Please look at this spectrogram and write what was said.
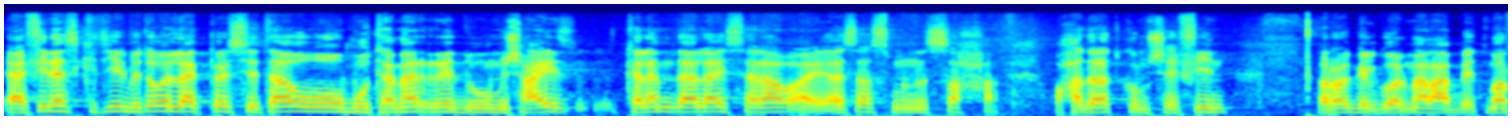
يعني في ناس كتير بتقول لك بيرسي تاو متمرد ومش عايز الكلام ده ليس له أي أساس من الصحة. وحضراتكم شايفين الراجل جوه الملعب بيتمرن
